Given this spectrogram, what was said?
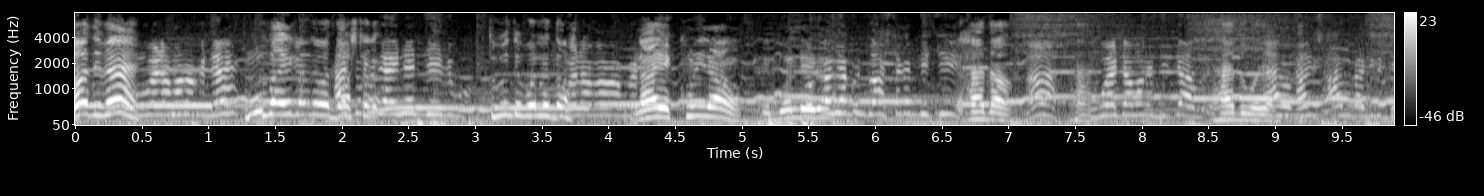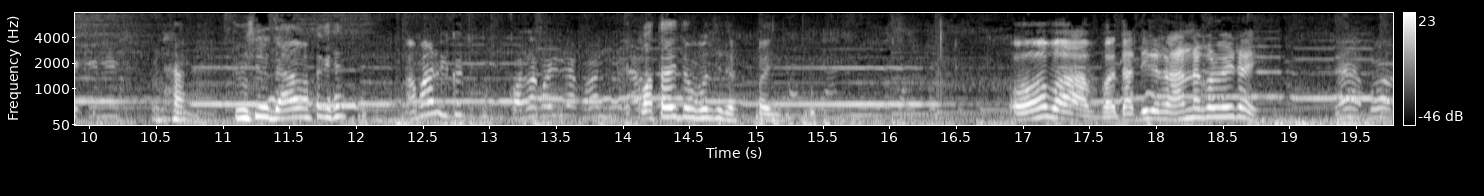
ও দিবে? মোবাইল কেন দেবো? দশ টাকা তুমি তো বললে দশ না এক্ষুনি দাও। বললে দশ টাকা দিচ্ছি। হ্যাঁ দাও। হ্যাঁ মোবাইলটা আমাকে দিতে হবে। হ্যাঁ দেবো তুমি শুধু দাও আমাকে। আমার কিছু কথা কই না খান কথাই তো বলছি তো ও বাবা দাদিরা রান্না করবে এটাই? হ্যাঁ বল।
